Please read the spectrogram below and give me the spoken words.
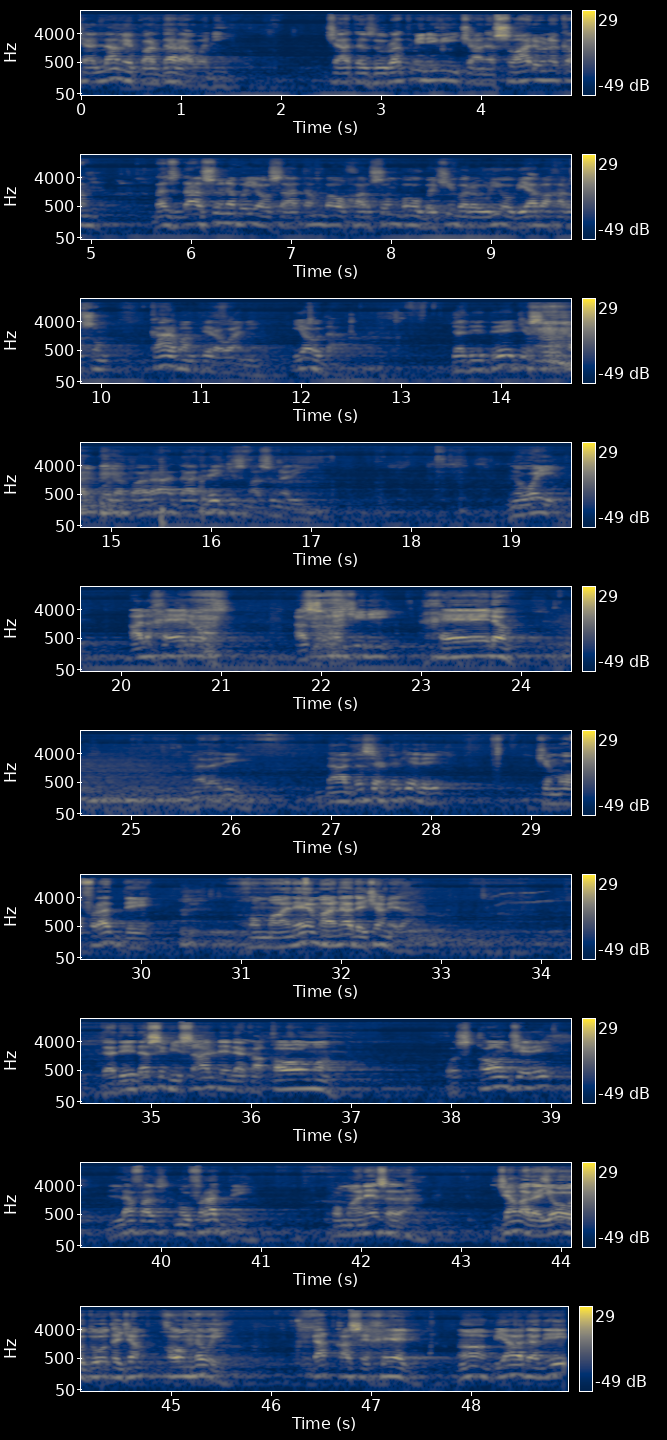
چې الله مې پرده راولي چاته ضرورت مې نه وي چا نه سوال ونه کم بس دا سونه به یو ساتم به او خرڅوم به او بچي به راوړي او بیا به خرڅوم کار به هم پرې رواني یو دا د دې درې قسمه خلکو لپاره دا درې قسمه سونه دي نو وای الخیل اسونه چې دي خیل مدني دا د سټکې دی چې مفرد دی خو معنی معنا د جمع ده د دې داسې مثال دی لکه قوم اوس قوم چې دی لفظ مفرد دی خو معنی څه ده جمع ده یو دو ته جمع قوم نه وي دقسې خیل بیا د دې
